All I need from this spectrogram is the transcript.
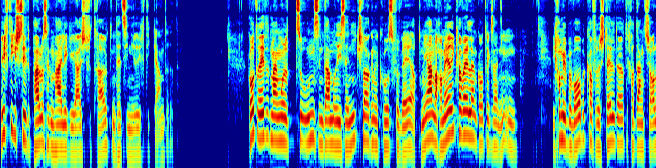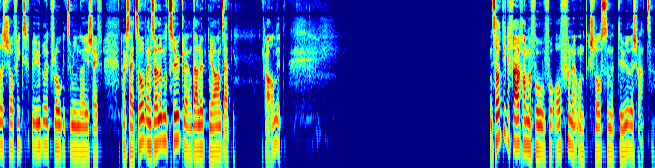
Wichtig ist, der Paulus hat dem Heiligen Geist vertraut und hat seine Richtung geändert. Gott redet manchmal zu uns, indem er uns einen eingeschlagenen Kurs verwehrt. Wir haben nach Amerika wollen und Gott hat gesagt, N -n. Ich habe mich beworben für eine Stelle dort. Ich habe gedacht, es ist alles schon fix. Ich bin übergeflogen zu meinem neuen Chef. Ich habe gesagt, so, wann sollen wir zügeln? Und er schaut mich an und sagt, gar nicht. In solchen Fällen kann man von, von offenen und geschlossenen Türen schwätzen.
